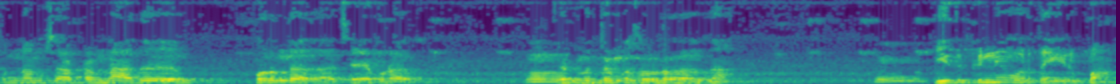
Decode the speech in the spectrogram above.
சுண்ணம் சாப்பிட்டோம்னா அது பொருந்தாது அது செய்யக்கூடாது. திரும்ப திரும்ப சொல்றது அதுதான். இதுக்குன்னே ஒருத்தன் இருப்பான்.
